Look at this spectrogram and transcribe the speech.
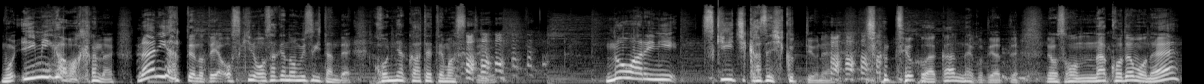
もう意味が分かんない。何やってんのって。いやお好きにお酒飲みすぎたんでこんにゃく当ててますっていう。の割に月一風邪ひくっていうね。ちょっとよく分かんないことやって。でもそんな子でもね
